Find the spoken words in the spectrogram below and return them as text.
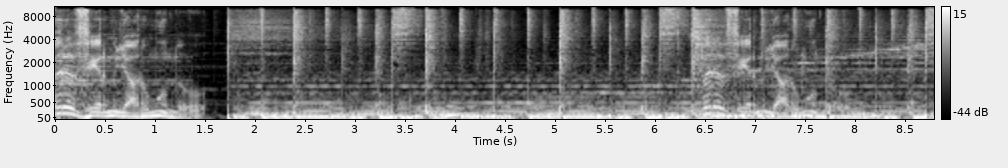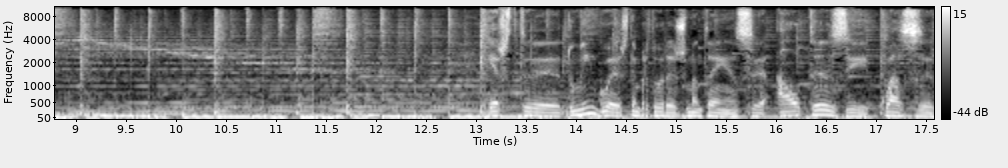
para ver melhor o mundo. Para ver melhor o mundo. Este domingo as temperaturas mantêm-se altas e quase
